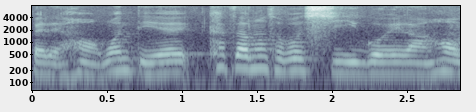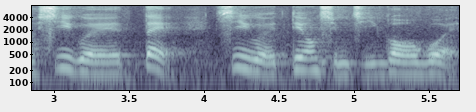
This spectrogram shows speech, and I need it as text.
别的吼。阮伫咧较早拢差不多四月啦吼，四月底、四月中甚至五月，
